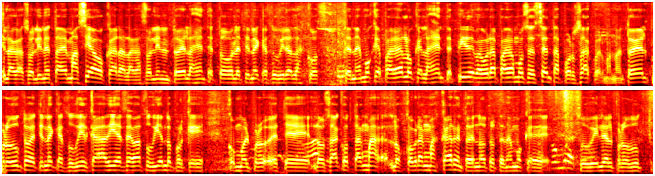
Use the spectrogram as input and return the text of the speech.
Y la gasolina está demasiado cara, la gasolina, entonces la gente todo le tiene que subir a las cosas. Tenemos que pagar lo que la gente pide, ahora pagamos 60 por saco, hermano. Entonces el producto se tiene que subir, cada día se va subiendo porque como este, los sacos están los cobran más caro, entonces nosotros tenemos que subirle al producto.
